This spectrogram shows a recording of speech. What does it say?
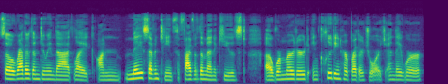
So rather than doing that, like on May 17th, five of the men accused uh, were murdered, including her brother George, and they were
